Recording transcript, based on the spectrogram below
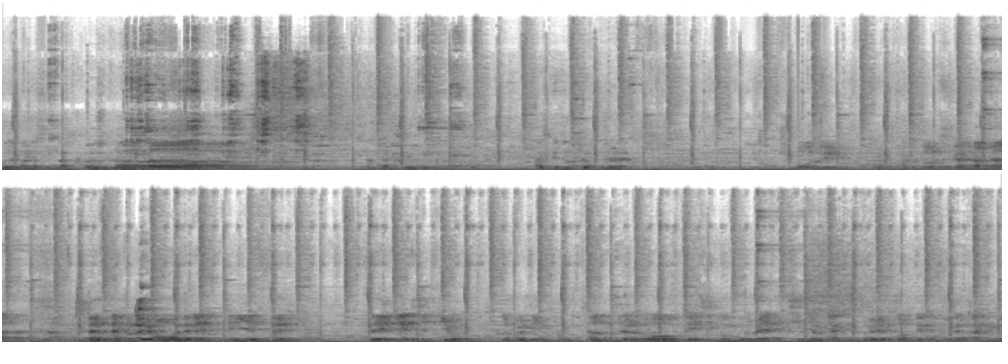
고생 많았습니다. 고맙습니다. 항상 제일 고생하셨고 맛있게 드십시오. 오늘. 어워드 베스트 플레이 어워드는 AS 세이지앤 CTO 서포팅 펑션별로 레이싱홈 그룹의 핵심 역량 지표에 부합되는 생각과 행동.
